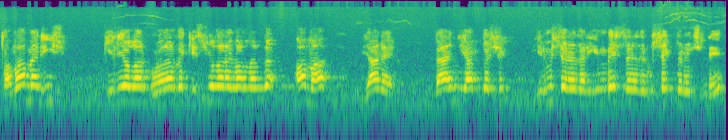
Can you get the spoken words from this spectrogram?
tamamen iş geliyorlar, buralarda kesiyorlar hayvanlarını ama yani ben yaklaşık 20 senedir, 25 senedir bu sektörün içindeyim.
